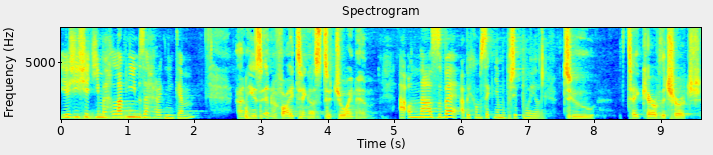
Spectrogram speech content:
Ježíš je tím hlavním zahradníkem and he's inviting us to join him a on nás zve, abychom se k němu připojili. to take care of the church,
